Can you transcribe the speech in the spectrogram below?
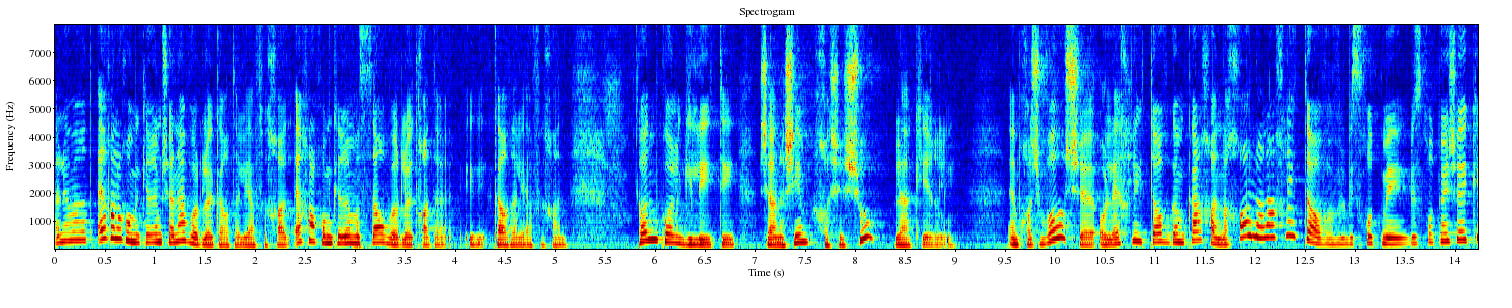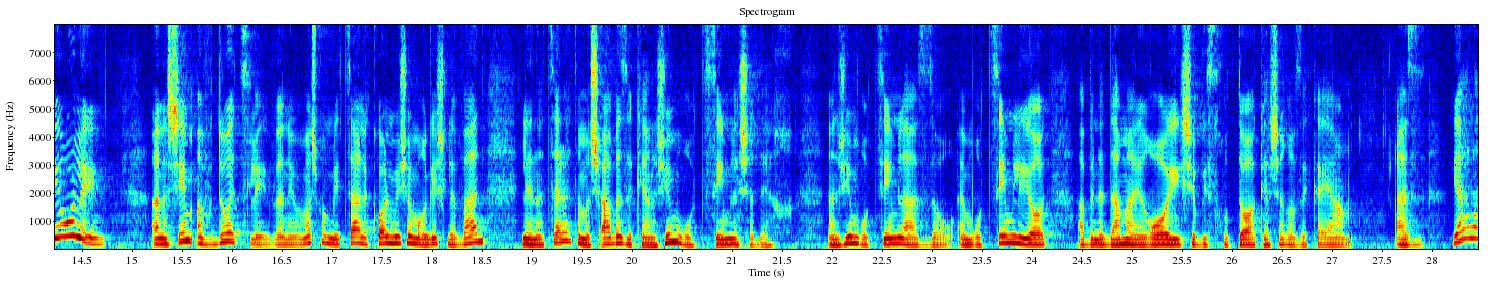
אני אומרת, איך אנחנו מכירים שנה ועוד לא הכרת לי אף אחד? איך אנחנו מכירים עשור ועוד לא הכרת לי אף אחד? קודם כל גיליתי שאנשים חששו להכיר לי. הם חשבו שהולך לי טוב גם ככה, נכון, הלך לי טוב, אבל בזכות מי? בזכות מי שהכירו לי. אנשים עבדו אצלי, ואני ממש ממליצה לכל מי שמרגיש לבד, לנצל את המשאב הזה, כי אנשים רוצים לשדך. אנשים רוצים לעזור, הם רוצים להיות הבן אדם ההירואי שבזכותו הקשר הזה קיים. אז יאללה,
